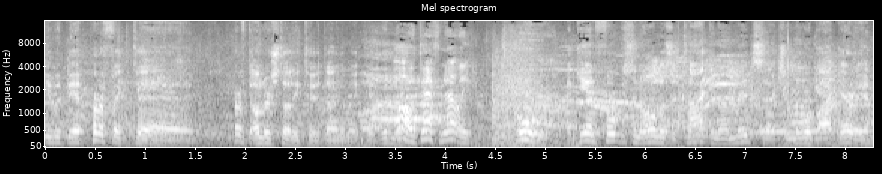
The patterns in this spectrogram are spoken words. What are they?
he would be a perfect, uh, perfect understudy to a Dynamite Kid, wouldn't he? oh, definitely. Oh, Again, focusing all his attack in that midsection, lower back area.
